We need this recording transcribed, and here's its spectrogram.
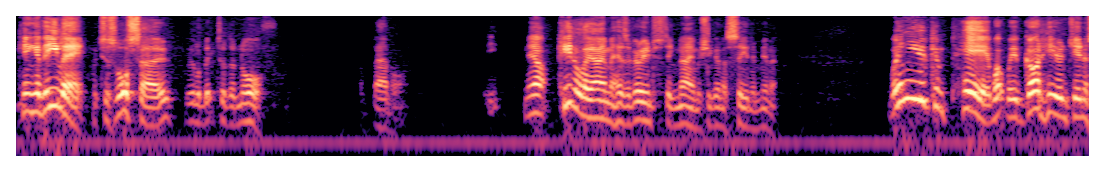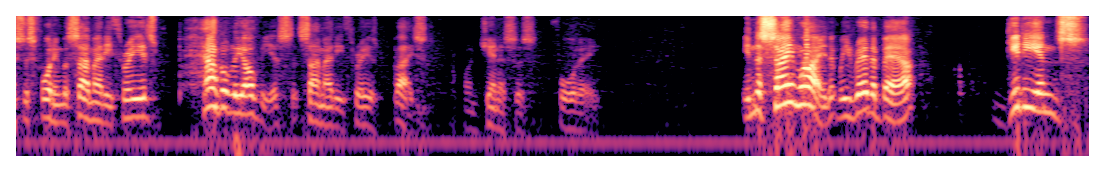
king of Elam, which is also a little bit to the north of Babylon. Now, Chedorlaomer has a very interesting name, which you're going to see in a minute. When you compare what we've got here in Genesis 14 with Psalm 83, it's probably obvious that Psalm 83 is based on Genesis 14. In the same way that we read about Gideon's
